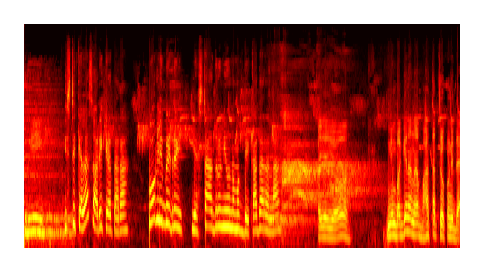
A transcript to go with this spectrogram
ಗ್ರೇಟ್ ಇಷ್ಟಕ್ಕೆಲ್ಲ ಸಾರಿ ಕೇಳ್ತಾರ? ಹೋಗ್ಲಿ ಬಿಡ್ರಿ ಎಷ್ಟಾದ್ರೂ ನೀವು ನಮಗ್ ಬೇಕಾದಾರಲ್ಲ. ಅಯ್ಯಯ್ಯೋ ನಿಮ್ಮ ಬಗ್ಗೆ ನಾನು ಬಹಳ ತಪ್ಪು ತಿಳ್ಕೊಂಡಿದ್ದೆ.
